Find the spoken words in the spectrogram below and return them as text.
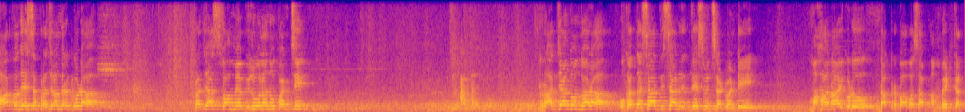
భారతదేశ ప్రజలందరికీ కూడా ప్రజాస్వామ్య విలువలను పంచి రాజ్యాంగం ద్వారా ఒక దశా దిశ నిర్దేశించినటువంటి మహానాయకుడు డాక్టర్ బాబాసాహెబ్ అంబేద్కర్.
